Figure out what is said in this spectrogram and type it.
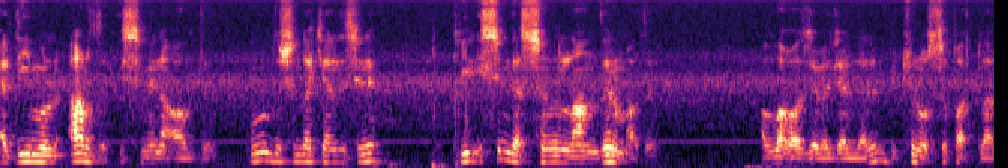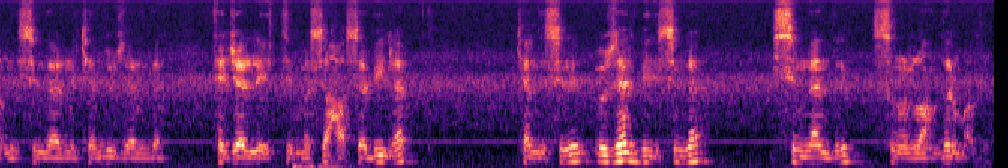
Edimul Ard ismini aldı. Bunun dışında kendisini bir isimle sınırlandırmadı. Allah Azze ve Celle'nin bütün o sıfatlarını, isimlerini kendi üzerinde tecelli ettirmesi hasebiyle kendisini özel bir isimle isimlendirip sınırlandırmadı.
